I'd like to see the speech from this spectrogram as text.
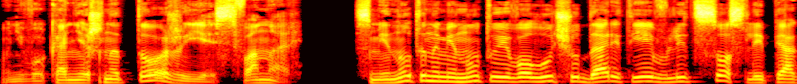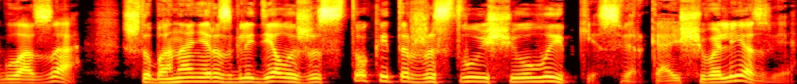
У него, конечно, тоже есть фонарь, с минуты на минуту его луч ударит ей в лицо, слепя глаза, чтобы она не разглядела жестокой торжествующей улыбки, сверкающего лезвия.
